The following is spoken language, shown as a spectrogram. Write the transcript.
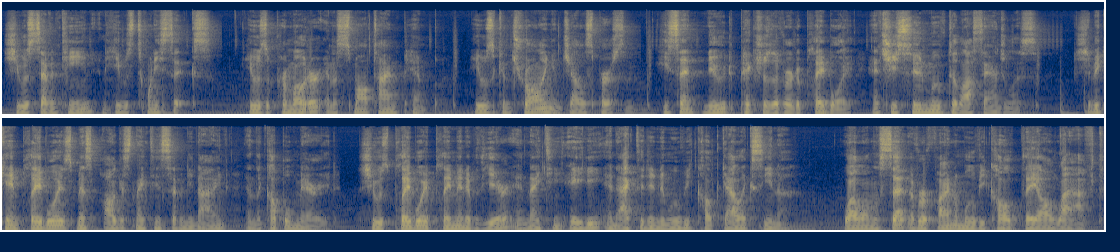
She was 17 and he was 26. He was a promoter and a small time pimp. He was a controlling and jealous person. He sent nude pictures of her to Playboy and she soon moved to Los Angeles. She became Playboy's Miss August 1979 and the couple married. She was Playboy Playmate of the Year in 1980 and acted in a movie called Galaxina. While on the set of her final movie called They All Laughed,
